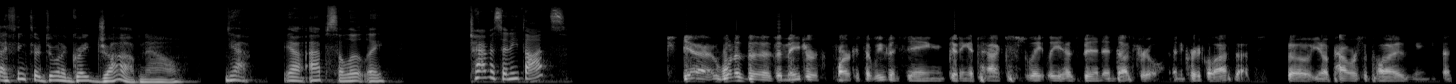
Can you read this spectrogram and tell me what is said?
I think they're doing a great job now. Yeah, yeah, absolutely. Travis, any thoughts? Yeah, one of the, the major markets that we've been seeing getting attacked lately has been industrial and critical assets. So, you know, power supplies and, and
